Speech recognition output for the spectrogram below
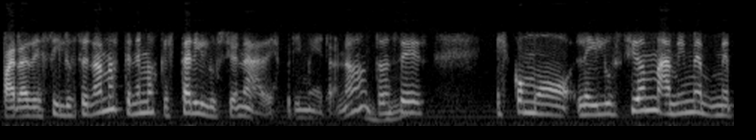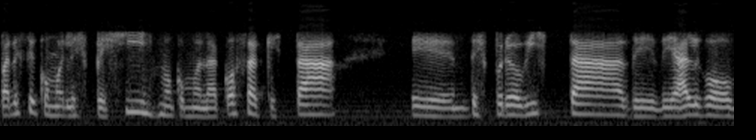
para desilusionarnos tenemos que estar ilusionados primero, ¿no? Entonces, es como la ilusión a mí me, me, parece como el espejismo, como la cosa que está eh, desprovista de, algo,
